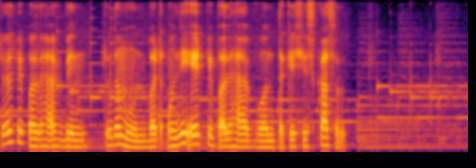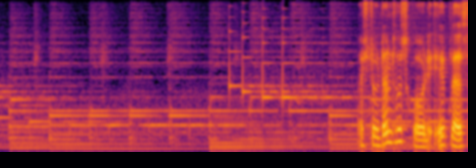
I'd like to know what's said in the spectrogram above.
Twelve people have been to the moon, but only 8 people have won Takeshi's Castle. A student who scored A plus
